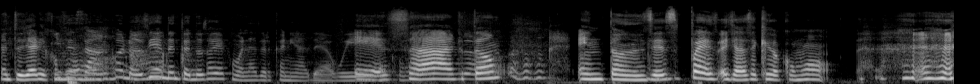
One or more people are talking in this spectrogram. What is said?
entonces ella era Y como... se estaban conociendo, entonces no sabía como la cercanía de abuela. como- Exacto. Entonces, pues ella se quedó como...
